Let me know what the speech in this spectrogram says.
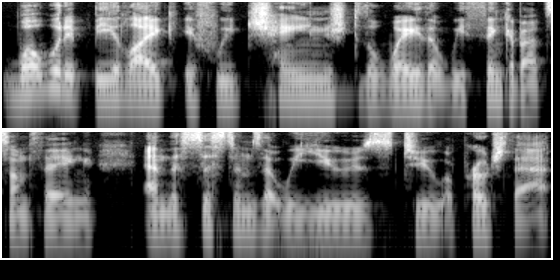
what would it be like if we changed the way that we think about something and the systems that we use to approach that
